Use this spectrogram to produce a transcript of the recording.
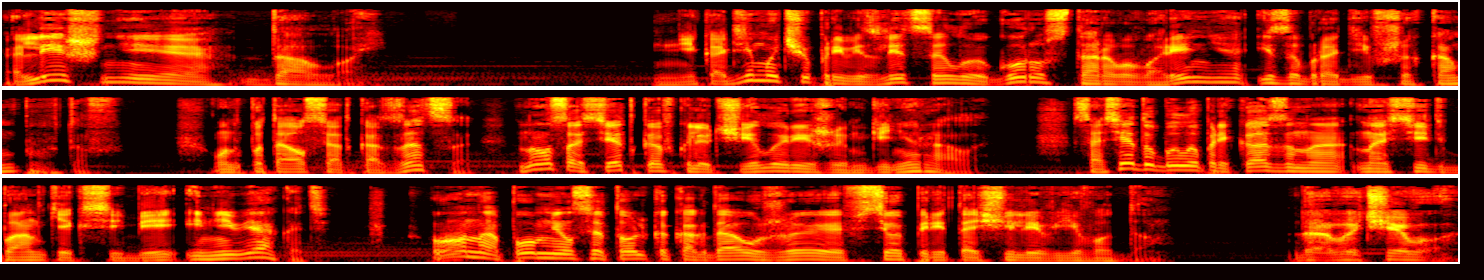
Лишнее долой. Никодимычу привезли целую гору старого варенья из обродивших компотов. Он пытался отказаться, но соседка включила режим генерала. Соседу было приказано носить банки к себе и не вякать. Он опомнился только, когда уже все перетащили в его дом. «Да вы чего?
